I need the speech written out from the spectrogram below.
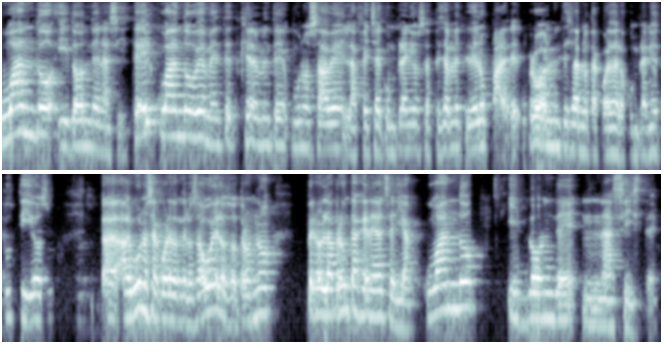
cuándo y dónde naciste. El cuándo, obviamente, claramente uno sabe la fecha de cumpleaños, especialmente de los padres. Probablemente ya no te acuerdas de los cumpleaños de tus tíos. Algunos se acuerdan de los abuelos, otros no. Pero la pregunta general sería, ¿cuándo y dónde naciste?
